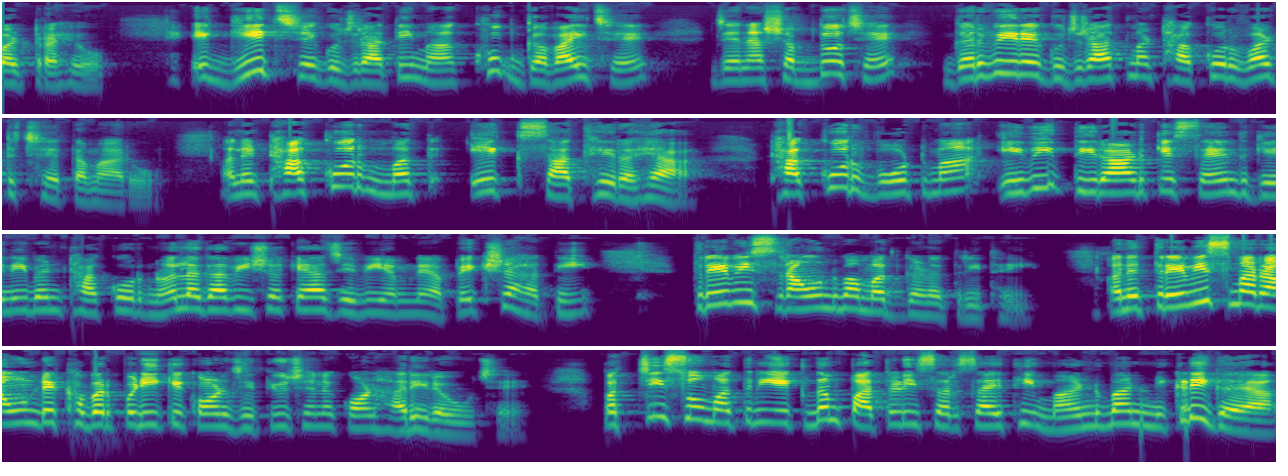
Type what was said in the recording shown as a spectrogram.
વટ રહ્યો? એક ગીત છે ગુજરાતીમાં, ખૂબ ગવાય છે, જેના શબ્દો છે ગરવીરે ગુજરાતમાં ઠાકોર વટ છે તમારો. અને ઠાકોર મત એક સાથે રહ્યા. ઠાકોર વોટમાં એવી તિરાડ કે સેંધ ગેનીબેન ઠાકોર ન લગાવી શક્યા જેવી એમને અપેક્ષા હતી. ત્રેવીસ રાઉન્ડમાં મતગણતરી થઈ. અને ત્રેવીસમાં રાઉન્ડે ખબર પડી કે કોણ જીત્યું છે ને કોણ હારી રહ્યું છે. પચીસો મતની એકદમ પાતળી સરસાઈથી માંડ માંડ નીકળી ગયા,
